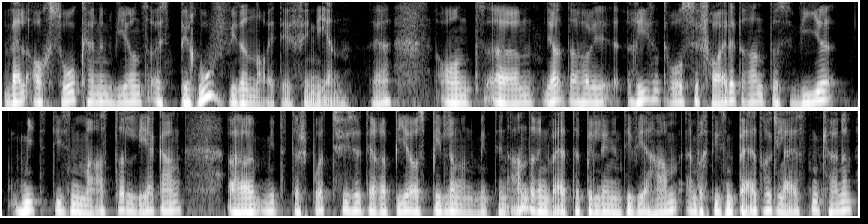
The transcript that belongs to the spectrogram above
weil auch so können wir uns als Beruf wieder neu definieren. Ja. Und ähm, ja, da habe ich riesengroße Freude daran, dass wir mit diesem Masterlehrgang, äh, mit der Sportphysiotherapieausbildung und mit den anderen Weiterbildungen, die wir haben, einfach diesen Beitrag leisten können,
